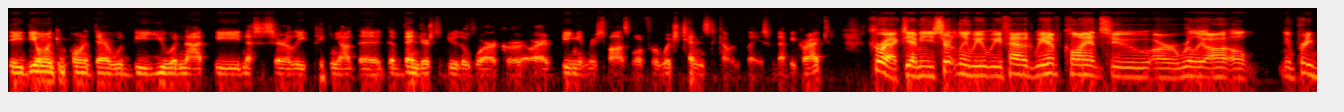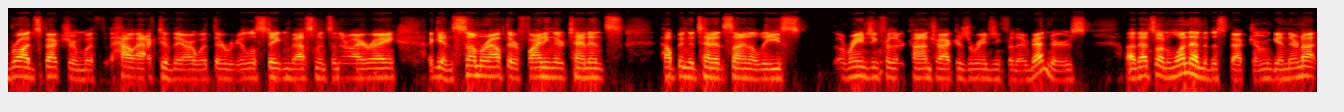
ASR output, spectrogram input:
the, the only component there would be you would not be necessarily picking out the, the vendors to do the work or, or being responsible for which tenants to come in place. Would that be correct? Correct. Yeah. I mean, certainly we, we've had, we have clients who are really all, you know, pretty broad spectrum with how active they are with their real estate investments in their IRA. Again, some are out there finding their tenants, helping the tenants sign a lease, arranging for their contractors, arranging for their vendors. Uh, that's on one end of the spectrum. Again, they're not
